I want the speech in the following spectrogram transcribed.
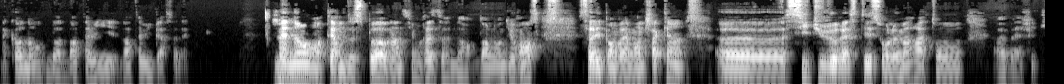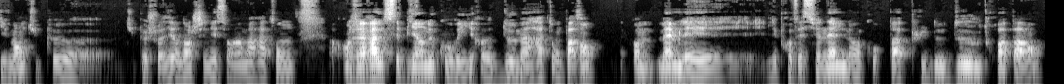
d'accord, dans, dans, ta vie, dans ta vie personnelle. Maintenant, en termes de sport, hein, si on reste dans, dans l'endurance, ça dépend vraiment de chacun. Euh, si tu veux rester sur le marathon, bah, effectivement, tu peux, tu peux choisir d'enchaîner sur un marathon. En général, c'est bien de courir euh, deux marathons par an. Même les, les professionnels n'en courent pas plus de deux ou trois par an,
